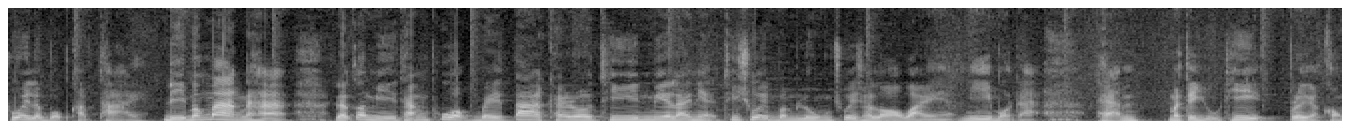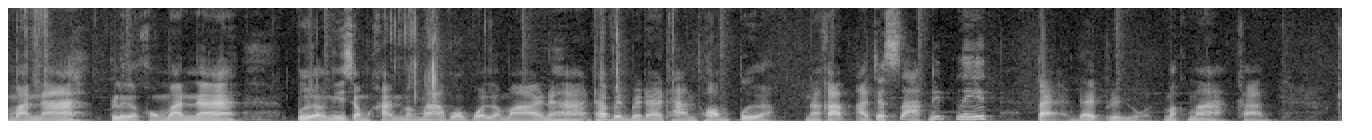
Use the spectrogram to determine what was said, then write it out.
ช่วยระบบขับถ่ายดีมากๆนะฮะแล้วก็มีทั้งพวกเบต้าแคโรทีนมีอะไรเนี่ยที่ช่วยบำรุงช่วยชะลอวัยมีหมดอะแถมมันจะอยู่ที่เปลือกของมันนะ เปลือกของมันนะ เปลือกนี่สำคัญมากๆ พวกผลไม้นะฮะ ถ้าเป็นไปได้ทานพร้อมเปลือกนะครับ อาจจะสากนิดๆ แต่ได้ประโยชน์มากๆครับ โอเค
